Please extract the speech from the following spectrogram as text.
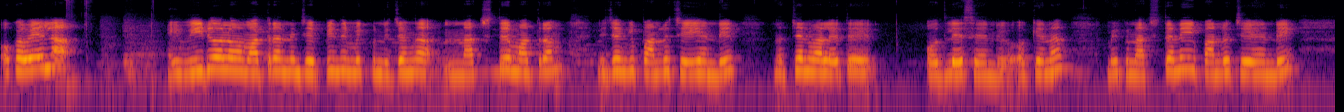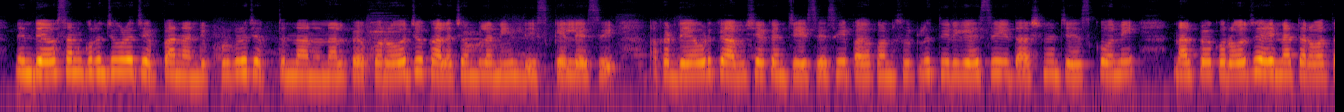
ఒకవేళ ఈ వీడియోలో మాత్రం నేను చెప్పింది మీకు నిజంగా నచ్చితే మాత్రం నిజంగా పనులు చేయండి. నచ్చని వాళ్ళైతే వదిలేసేయండి ఓకేనా? మీకు నచ్చితేనే ఈ పనులు చేయండి. నేను దేవస్థానం గురించి కూడా చెప్పానండి. ఇప్పుడు కూడా చెప్తున్నాను. నలభై ఒక్క రోజు కలచొంబుల నీళ్ళు తీసుకెళ్ళేసి అక్కడ దేవుడికి అభిషేకం చేసేసి పదకొండు సుట్లు తిరిగేసి దర్శనం చేసుకొని నలభై ఒక్క రోజు అయిన తర్వాత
